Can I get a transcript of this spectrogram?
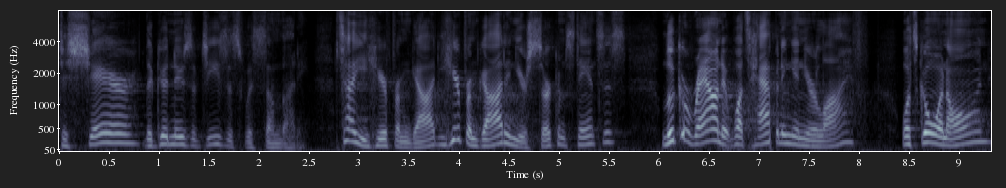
to share the good news of Jesus with somebody. That's how you hear from God. You hear from God in your circumstances. Look around at what's happening in your life, what's going on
